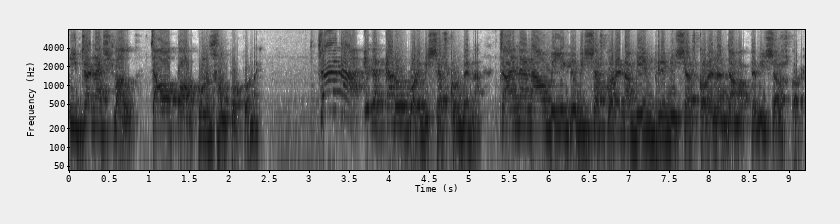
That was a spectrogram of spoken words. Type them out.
ইন্টারন্যাশনাল চাওয়া পাওয়ার কোনো সম্পর্ক নাই। চায়না এদের কারও উপরে বিশ্বাস করবে না। চায়না না আওয়ামী লীগকে বিশ্বাস করে না বিএনপি বিশ্বাস করে না জামাতকে বিশ্বাস করে।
